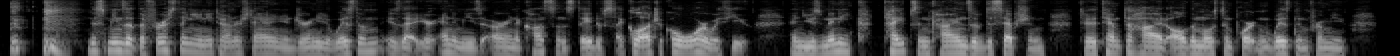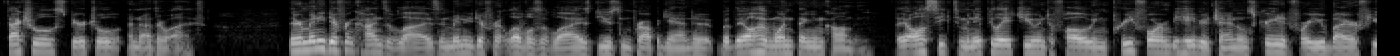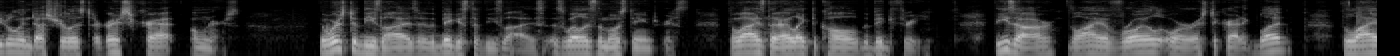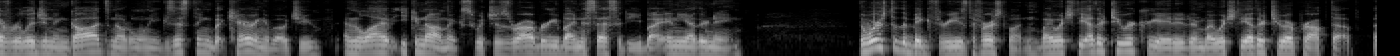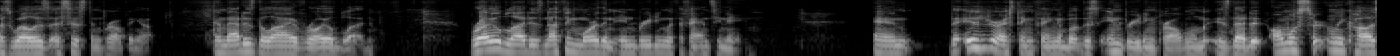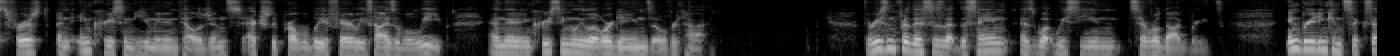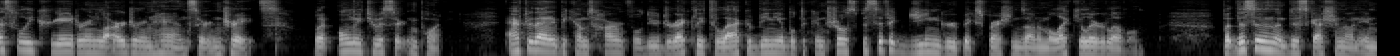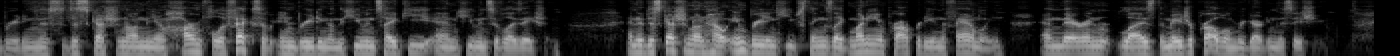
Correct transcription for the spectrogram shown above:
this means that the first thing you need to understand in your journey to wisdom is that your enemies are in a constant state of psychological war with you and use many types and kinds of deception to attempt to hide all the most important wisdom from you, factual, spiritual, and otherwise. There are many different kinds of lies and many different levels of lies used in propaganda, but they all have one thing in common they all seek to manipulate you into following preformed behavior channels created for you by our feudal industrialist aristocrat owners. The worst of these lies are the biggest of these lies, as well as the most dangerous, the lies that I like to call the big three. These are the lie of royal or aristocratic blood, the lie of religion and gods not only existing but caring about you, and the lie of economics, which is robbery by necessity by any other name. The worst of the big three is the first one, by which the other two are created and by which the other two are propped up, as well as assist in propping up. And that is the lie of royal blood. Royal blood is nothing more than inbreeding with a fancy name. And the interesting thing about this inbreeding problem is that it almost certainly caused first an increase in human intelligence, actually, probably a fairly sizable leap, and then increasingly lower gains over time. The reason for this is that the same as what we see in several dog breeds. Inbreeding can successfully create or enlarge or enhance certain traits, but only to a certain point. After that, it becomes harmful due directly to lack of being able to control specific gene group expressions on a molecular level. But this isn't a discussion on inbreeding, this is a discussion on the uh, harmful effects of inbreeding on the human psyche and human civilization, and a discussion on how inbreeding keeps things like money and property in the family, and therein lies the major problem regarding this issue,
